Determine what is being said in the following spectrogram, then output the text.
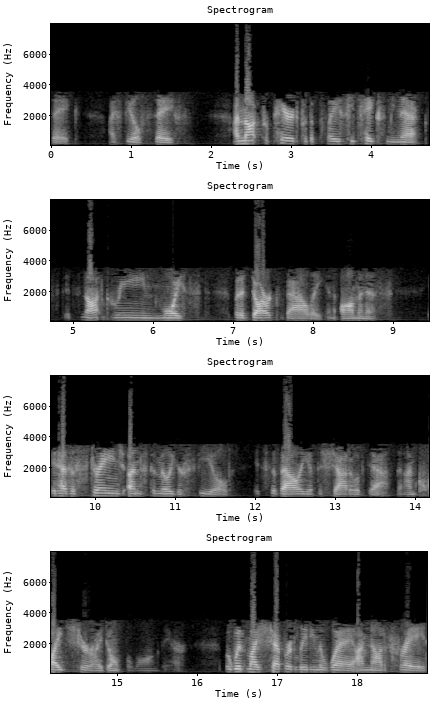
sake. I feel safe. I'm not prepared for the place he takes me next. It's not green, moist, but a dark valley and ominous. It has a strange, unfamiliar field. It's the valley of the shadow of death, and I'm quite sure I don't belong there. But with my shepherd leading the way, I'm not afraid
